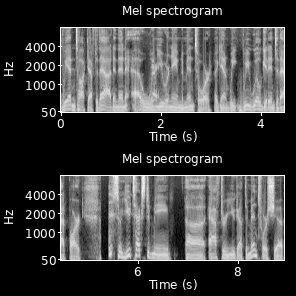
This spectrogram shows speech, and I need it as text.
We hadn't talked after that. And then uh, when Right. you were named a mentor again we we will get into that part. So you texted me uh, after you got the mentorship.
